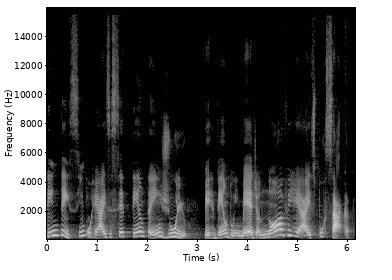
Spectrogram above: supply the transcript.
85,70 em julho, perdendo em média R$ 9,00 por saca.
